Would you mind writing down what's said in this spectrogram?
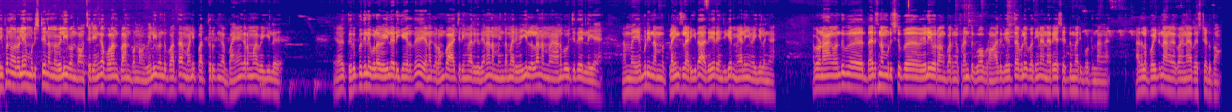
டிஃபன் ஒரு வழியாக முடிச்சுட்டு நம்ம வெளியே வந்தோம். சரி எங்கே போகலான்னு பிளான் பண்ணோம். வெளியே வந்து பார்த்தா மணி பத்து இருக்குங்க பயங்கரமாக வெயில். ஏதாவது திருப்பதியில் இவ்வளோ வெயில் அடிக்கிறது எனக்கு ரொம்ப ஆச்சரியமாக இருக்குது. ஏன்னா நம்ம இந்த மாதிரி வெயிலெல்லாம் நம்ம அனுபவிச்சதே இல்லையே. நம்ம எப்படி நம்ம பிளைன்ஸில் அடிக்குதோ அதே ரேஞ்சுக்கே மேலேயும் வெயிலுங்க. அப்புறம் நாங்கள் வந்து இப்போ தரிசனம் முடிச்சுட்டு இப்போ வெளியே வருவாங்க பாருங்கள் ஃப்ரண்ட்டு கோபுரம். அதுக்கு ஏற்றாப்புலேயே பார்த்தீங்கன்னா நிறைய ஷெட்டு மாதிரி போட்டிருந்தாங்க. அதில் போயிட்டு நாங்கள் கொஞ்ச நேரம் ரெஸ்ட் எடுத்தோம்.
